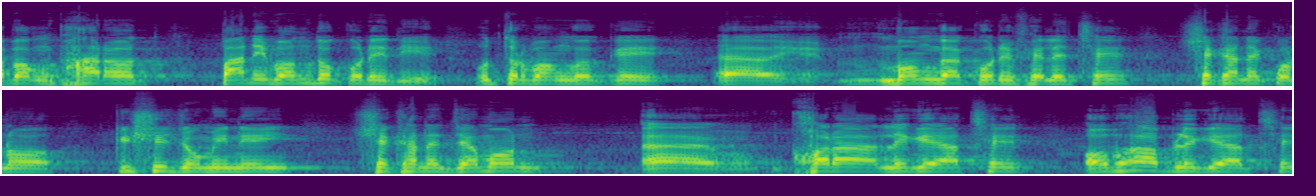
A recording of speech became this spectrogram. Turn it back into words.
এবং ভারত পানি বন্ধ করে দিয়ে উত্তরবঙ্গকে মঙ্গা করে ফেলেছে। সেখানে কোনো কৃষি জমি নেই। সেখানে যেমন খরা লেগে আছে, অভাব লেগে আছে,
